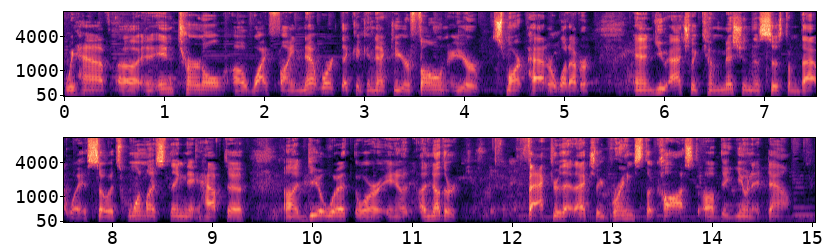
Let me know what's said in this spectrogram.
We have uh, an internal uh, Wi-Fi network that can connect to your phone or your smart pad or whatever, and you actually commission the system that way. So it's one less thing that you have to uh, deal with or you know, another factor that actually brings the cost of the unit down.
